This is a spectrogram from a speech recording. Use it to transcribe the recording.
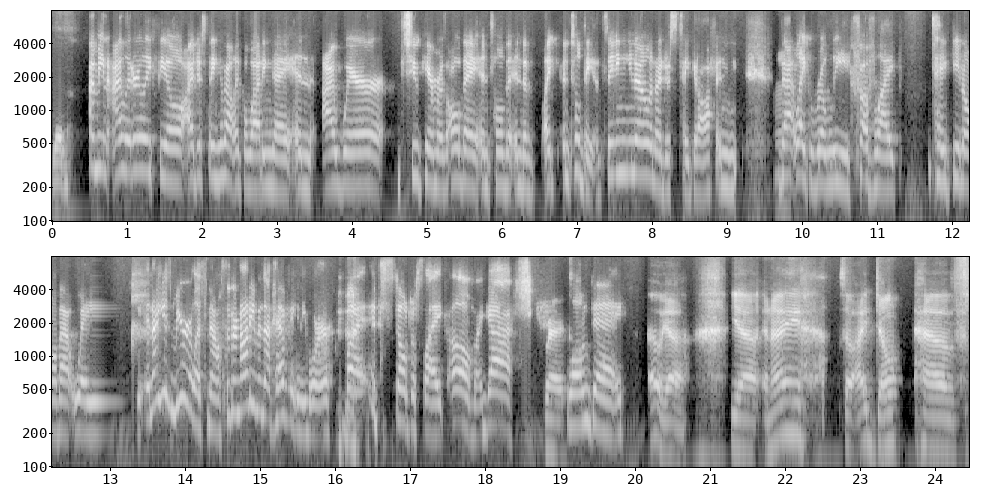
Yeah. I mean, I literally feel I just think about like a wedding day and I wear two cameras all day until the end of like until dancing, you know, and I just take it off and Mm. that like relief of like taking all that weight. And I use mirrorless now, so they're not even that heavy anymore. But it's still just like, oh my gosh, Right. long day. Oh yeah, yeah. And I, so I don't have,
